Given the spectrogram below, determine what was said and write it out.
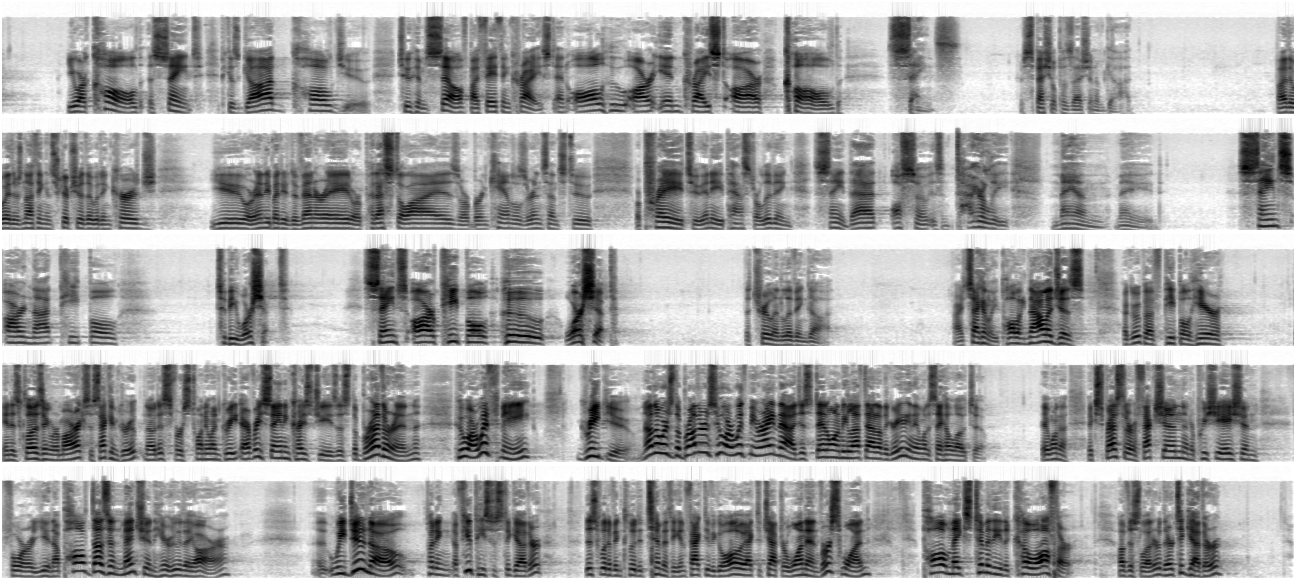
You are called a saint because God called you to himself by faith in Christ, and all who are in Christ are called saints. A special possession of God. By the way, there's nothing in Scripture that would encourage you or anybody to venerate or pedestalize or burn candles or incense to or pray to any past or living saint. That also is entirely man made. Saints are not people to be worshiped. Saints are people who worship the true and living God. All right, secondly, Paul acknowledges a group of people here in his closing remarks. The second group, notice verse 21 greet every saint in Christ Jesus. The brethren who are with me greet you. In other words, the brothers who are with me right now, just they don't want to be left out of the greeting, they want to say hello to. They want to express their affection and appreciation for you. Now, Paul doesn't mention here who they are. Uh, we do know, putting a few pieces together, this would have included Timothy. In fact, if you go all the way back to chapter 1 and verse 1, Paul makes Timothy the co author of this letter. They're together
